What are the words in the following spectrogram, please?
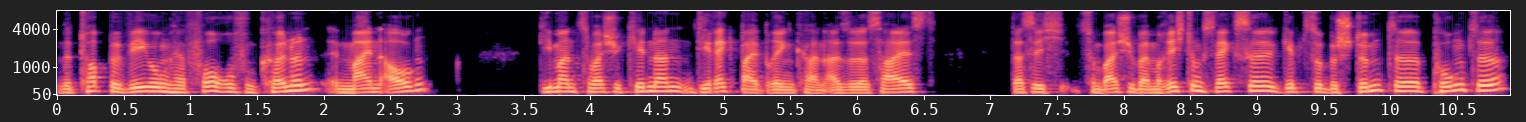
eine Top-Bewegung hervorrufen können, in meinen Augen, die man zum Beispiel Kindern direkt beibringen kann. Also das heißt, dass ich zum Beispiel beim Richtungswechsel gibt es so bestimmte Punkte,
